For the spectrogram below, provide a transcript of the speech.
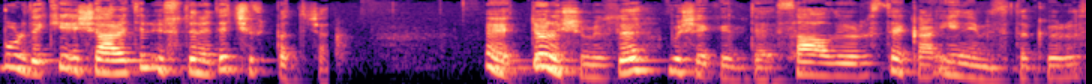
Buradaki işaretin üstüne de çift batacağız. Evet dönüşümüzü bu şekilde sağlıyoruz. Tekrar iğnemizi takıyoruz.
